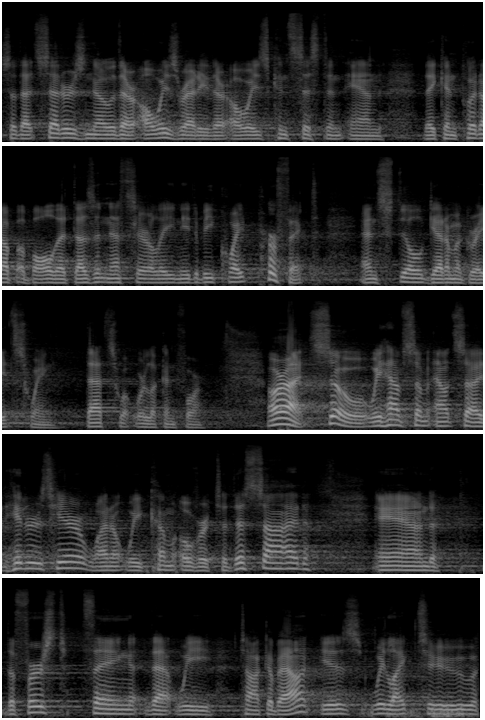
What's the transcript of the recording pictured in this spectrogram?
so that setters know they're always ready, they're always consistent, and they can put up a ball that doesn't necessarily need to be quite perfect and still get them a great swing. That's what we're looking for. All right, so we have some outside hitters here. Why don't we come over to this side? And the first thing that we talk about is we like to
